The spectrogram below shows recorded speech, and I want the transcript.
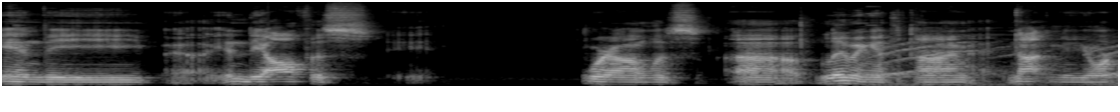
in the uh, in the office where I was uh, living at the time, not in New York,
